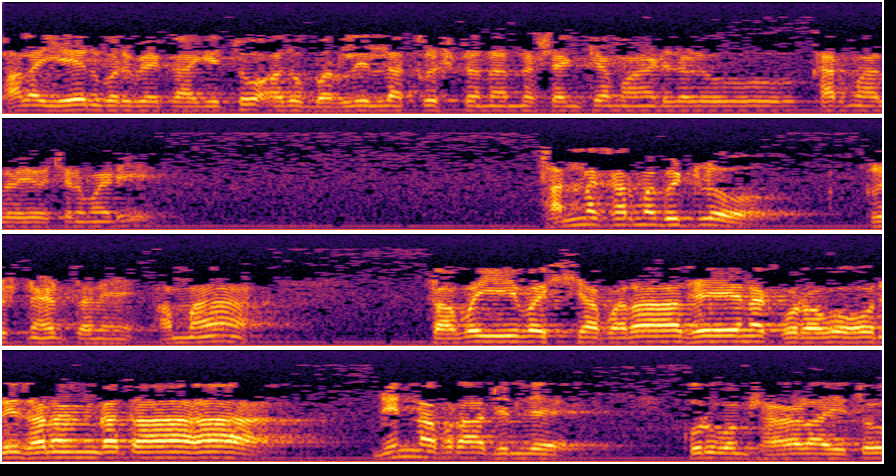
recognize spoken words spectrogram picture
ಫಲ ಏನು ಬರಬೇಕಾಗಿತ್ತು? ಅದು ಬರಲಿಲ್ಲ. ಕೃಷ್ಣನನ್ನ ಶಂಕೆ ಮಾಡಿದಳು. ಕರ್ಮ ಯೋಚನೆ ಮಾಡಿ. ತನ್ನ ಕರ್ಮ ಬಿಟ್ಲು. ಕೃಷ್ಣ ಹೇಳ್ತಾನೆ, ಅಮ್ಮ ತವೈವ ಹ್ಯಪರಾಧೇನ ಕುರವೋ ನಿಧನಂಗತಾ. ನಿನ್ನ ಅಪರಾಧಿಲ್ಲದೆ ಕುರುವಂಶ ಹಾಳಾಯಿತು.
